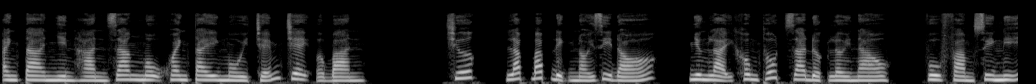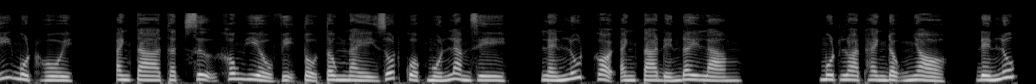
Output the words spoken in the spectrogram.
anh ta nhìn Hàn Giang Ngộ khoanh tay ngồi chém trệ ở bàn. Trước, lắp bắp định nói gì đó, nhưng lại không thốt ra được lời nào, Vu Phàm suy nghĩ một hồi, anh ta thật sự không hiểu vị tổ tông này rốt cuộc muốn làm gì, lén lút gọi anh ta đến đây làm. Một loạt hành động nhỏ, đến lúc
